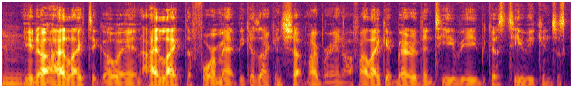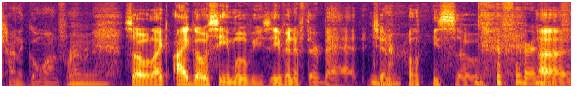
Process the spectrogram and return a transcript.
Mm. You know, I like to go in. I like the format because I can shut my brain off. I like it better than TV because TV can just kind of go on forever. Mm. So, like, I go see movies even if they're bad, generally. So, Fair uh,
